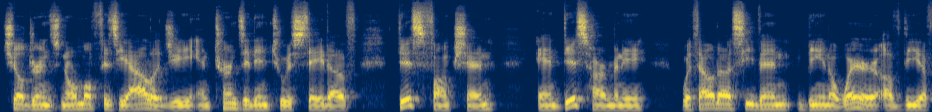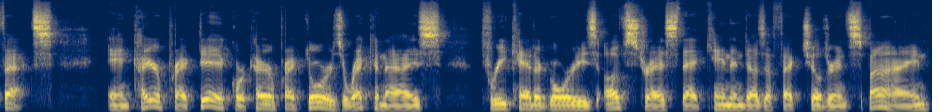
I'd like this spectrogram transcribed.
children's normal physiology and turns it into a state of dysfunction and disharmony without us even being aware of the effects. And chiropractic or chiropractors recognize three categories of stress that can and does affect children's spine.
